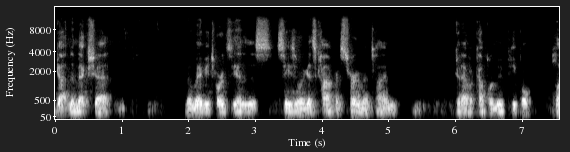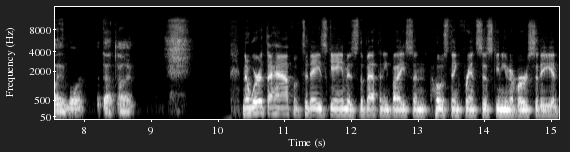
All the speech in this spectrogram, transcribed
gotten the mix yet. You know, maybe towards the end of this season, when it gets conference tournament time, could have a couple of new people playing more at that time. Now we're at the half of today's game is the Bethany Bison hosting Franciscan University. And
